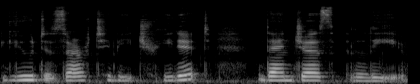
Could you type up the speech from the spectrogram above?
you deserve to be treated, then just leave.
